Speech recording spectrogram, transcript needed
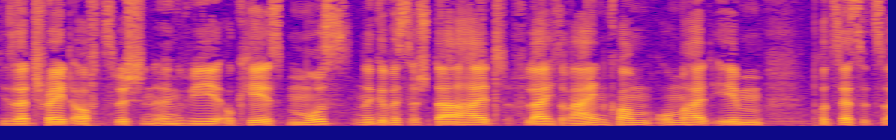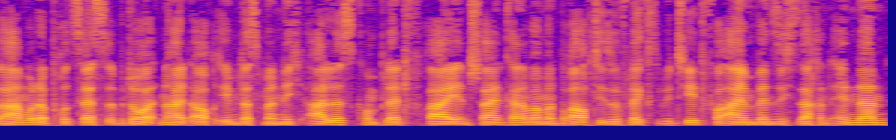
dieser Trade-off zwischen irgendwie, okay, es muss eine gewisse Starrheit vielleicht reinkommen, um halt eben Prozesse zu haben oder Prozesse bedeuten halt auch eben, dass man nicht alles komplett frei entscheiden kann, aber man braucht diese Flexibilität, vor allem wenn sich Sachen ändern,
